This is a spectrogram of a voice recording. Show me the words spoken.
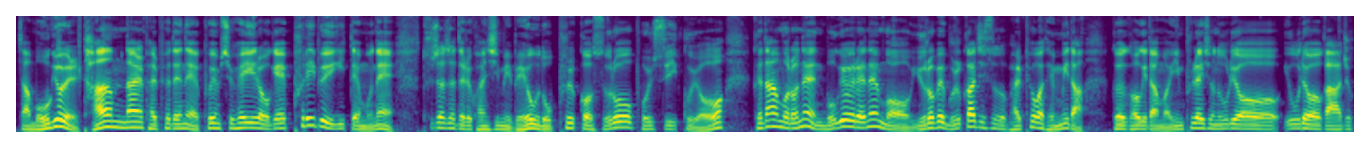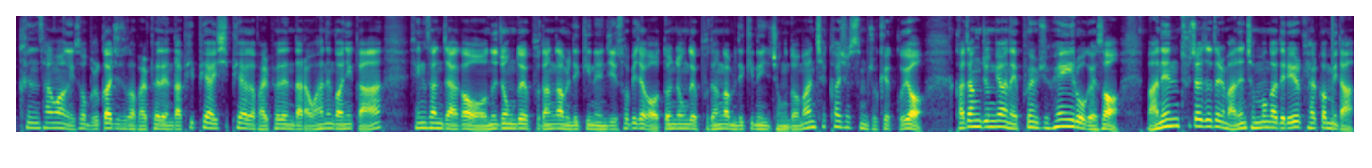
자, 목요일 다음 날 발표되는 FOMC 회의록의 프리뷰이기 때문에 투자자들의 관심이 매우 높을 것으로 볼 수 있고요. 그 다음으로는 목요일에는 뭐 유럽의 물가 지수도 발표가 됩니다. 그 거기다 뭐 인플레이션 우려 우려가 아주 큰 상황에서 물가 지수가 발표된다, PPI, CPI가 발표된다라고 하는 거니까 생산자가 어느 정도의 부담감을 느끼는지 소비자가 어떤 정도의 부담감을 느끼는지 정도만 체크하셨으면 좋겠고요. 가장 중요한 FOMC 회의록에서 많은 투자자들, 많은 전문가들이 이렇게 할 겁니다.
